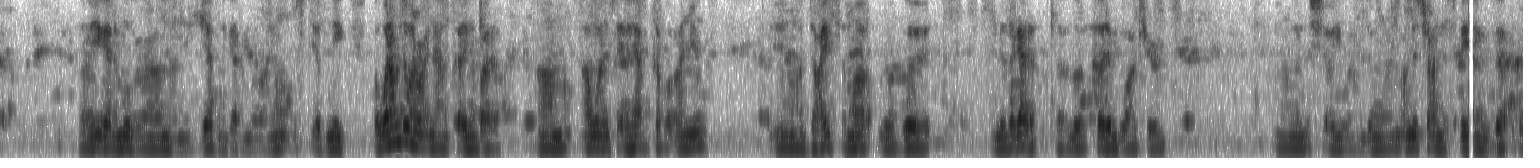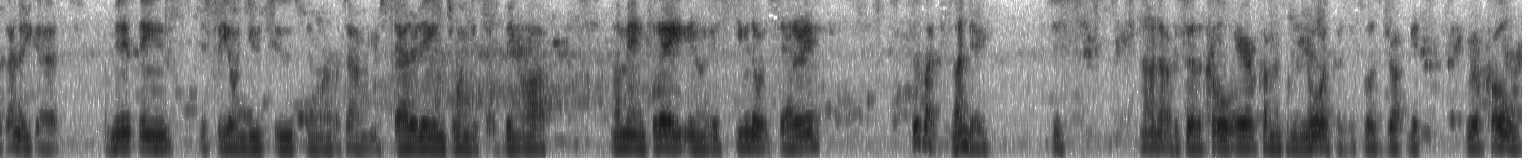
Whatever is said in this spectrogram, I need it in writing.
Uh, you got to move around, honey. You definitely got to move around. Stiff knee. But what I'm doing right now is cutting about a, um, I want to say I have a couple onions and I'm to dice them up real good. Because I got a, a, little cutting block here. And I'm to show you what I'm doing. I'm just trying to speed things up because I know you guys, many things to see on YouTube, spend one more time on your Saturday, enjoying yourself being off. I mean, today, you know, it's even though it's Saturday, it feels like Sunday just I don't know. I can feel the cold air coming from the north because it's supposed to drop, get real cold.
